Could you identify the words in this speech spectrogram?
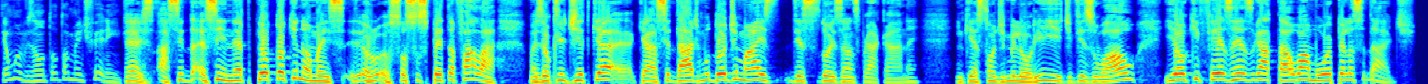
tem uma visão totalmente diferente. É, a cidade, assim, não é porque eu tô aqui não, mas eu, eu sou suspeito a falar. Mas eu acredito que a, que a cidade mudou demais desses dois anos pra cá, né? Em questão de melhoria, de visual, e é o que fez resgatar o amor pela cidade.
